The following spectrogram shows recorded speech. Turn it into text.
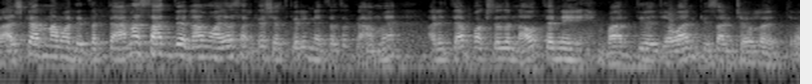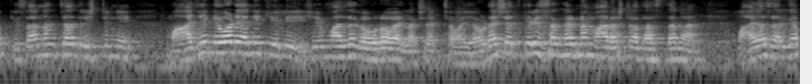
राजकारणामध्ये तर त्यांना साथ देणं माझ्यासारख्या शेतकरी नेत्याचं काम आहे. आणि त्या पक्षाचं नाव त्यांनी भारतीय जवान किसान ठेवलं तेव्हा किसानांच्या दृष्टीने माझी निवड यांनी केली हे माझं गौरव आहे लक्षात ठेवा. एवढ्या शेतकरी संघटना महाराष्ट्रात असताना माझ्यासारख्या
